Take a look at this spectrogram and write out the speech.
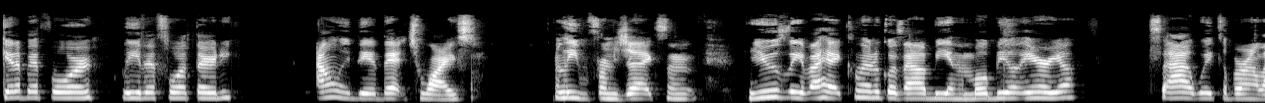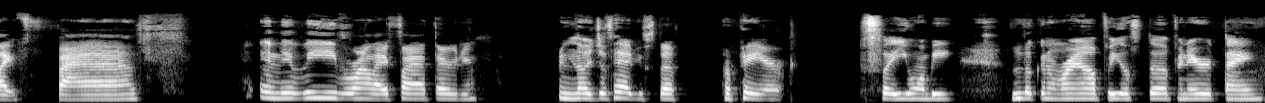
Get up at four, leave at four thirty. I only did that twice. Leaving from Jackson. Usually, if I had clinicals, I would be in the Mobile area. So I wake up around like five, and then leave around like five thirty. You know, just have your stuff prepared, so you won't be looking around for your stuff and everything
